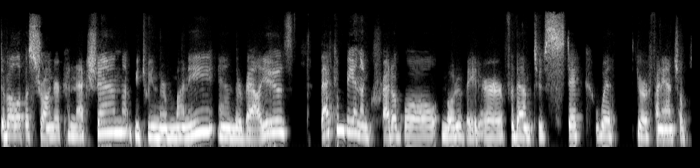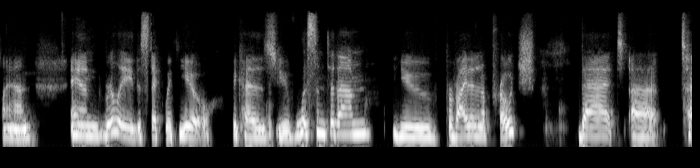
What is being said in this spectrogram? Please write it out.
develop a stronger connection between their money and their values, that can be an incredible motivator for them to stick with your financial plan and really to stick with you because mm-hmm. you've listened to them, you've provided an approach that uh, t-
